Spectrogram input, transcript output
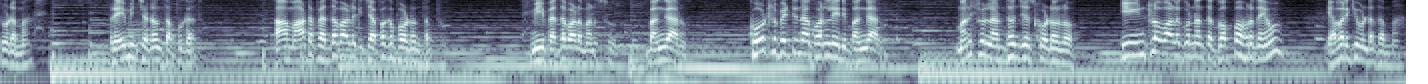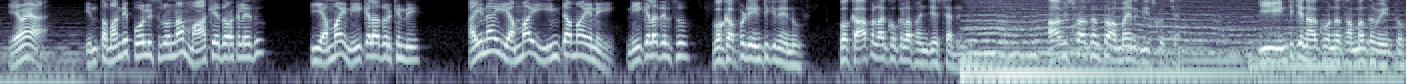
చూడమ్మా ప్రేమించడం తప్పు కాదు. ఆ మాట పెద్దవాళ్ళకి చెప్పకపోవడం తప్పు. మీ పెద్దవాళ్ళ మనసు బంగారం. కోట్లు పెట్టినా కొనలేని బంగారం. మనుషుల్ని అర్థం చేసుకోవడంలో ఈ ఇంట్లో వాళ్ళకున్నంత గొప్ప హృదయం ఎవరికి ఉండదమ్మా. ఏమయ్యా ఇంతమంది పోలీసులున్నా మాకే దొరకలేదు. ఈ అమ్మాయి నీకెలా దొరికింది? అయినా ఈ అమ్మాయి ఇంటమ్మాయిని నీకెలా తెలుసు? ఒకప్పుడు ఇంటికి నేను ఒక ఆపలా కుక్కలా పనిచేశానండి. ఆ విశ్వాసంతో అమ్మాయిని తీసుకొచ్చాను. ఈ ఇంటికి నాకు ఉన్న సంబంధం ఏంటో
